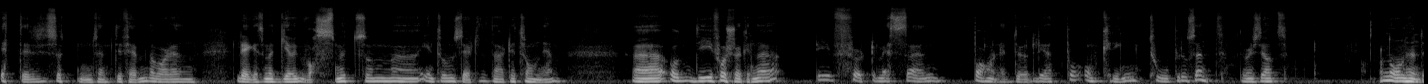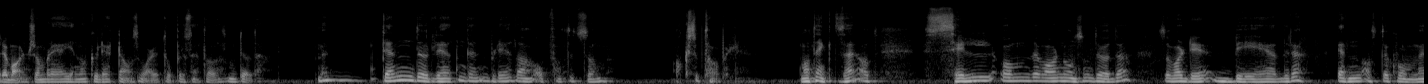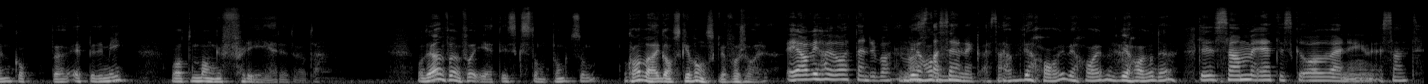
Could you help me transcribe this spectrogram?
etter 1755. Da var det en lege som het Georg Wassmuth som uh, introduserte dette her til Trondheim. Uh, og de forsøkene de førte med seg en barnedødelighet på omkring 2 Det vil si at noen hundre barn som ble inokulert, da, så var det 2% av dem som døde. Men den dødeligheten den ble da oppfattet som akseptabel. Man tenkte seg at selv om det var noen som døde, så var det bedre enn at det kom en koppeepidemi, og at mange flere døde. Og det er en form for etisk standpunkt som kan være ganske vanskelig å forsvare. Ja, vi har jo hatt den debatten med AstraZeneca. sant? Ja, vi har, vi har, vi har jo det. Det er samme etiske overveiningene, sant.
